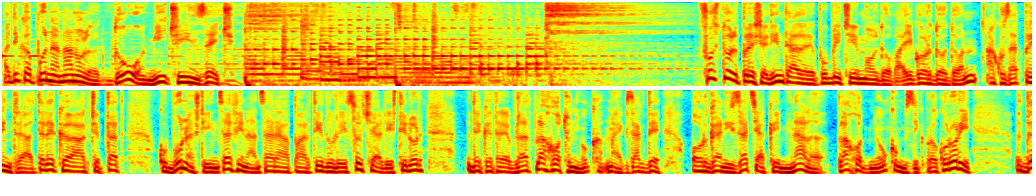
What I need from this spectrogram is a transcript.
adică până în anul 2050. Fostul președinte al Republicii Moldova, Igor Dodon, acuzat printre altele că a acceptat cu bună știință finanțarea Partidului Socialiștilor de către Vlad Plahotniuc, mai exact de organizația criminală Plahotniuc, cum zic procurorii, dă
